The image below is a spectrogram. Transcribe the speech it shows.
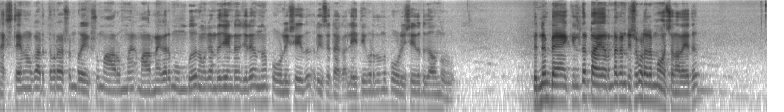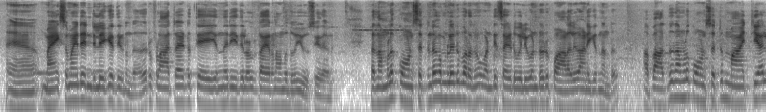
നെക്സ്റ്റ് ടൈം നമുക്ക് അടുത്ത പ്രാവശ്യം ബ്രേക്ക് ഷൂ മാറുമ്പോൾ മാറുന്നേക്കാളും മുമ്പ് നമുക്ക് എന്താ ചെയ്യേണ്ടതെന്ന് വെച്ചാൽ ഒന്ന് പോളിഷ് ചെയ്ത് റീസെറ്റ് ആക്കാം. ലേറ്റി കൊടുത്തൊന്ന് പോളിഷ് ചെയ്തെടുക്കാവുന്നുള്ളൂ പിന്നെ ബാക്കിലത്തെ ടയറിന്റെ കണ്ടീഷൻ വളരെ മോശമാണ്. അതായത് മാക്സിമം അതിന്റെ എൻഡിലേക്ക് എത്തിയിട്ടുണ്ട്. അതൊരു ഫ്ലാറ്റായിട്ട് തേയുന്ന രീതിയിലുള്ള ടയറാണ് നമ്മൾ ഇത് യൂസ് ചെയ്തതാണ്. ഇപ്പം നമ്മൾ കോൺസെപ്റ്റിന്റെ കംപ്ലയിന്റ് പറഞ്ഞു വണ്ടി സൈഡ് വലി കൊണ്ട് ഒരു പാളൽ കാണിക്കുന്നുണ്ട്. അപ്പോൾ അത് നമ്മൾ കോൺസെപ്റ്റ് മാറ്റിയാൽ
